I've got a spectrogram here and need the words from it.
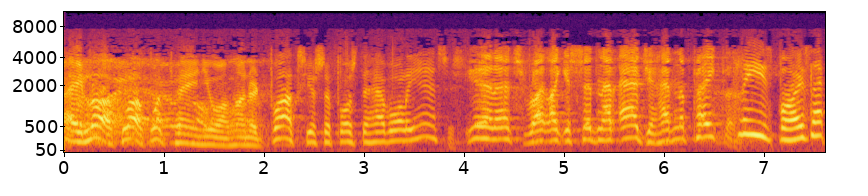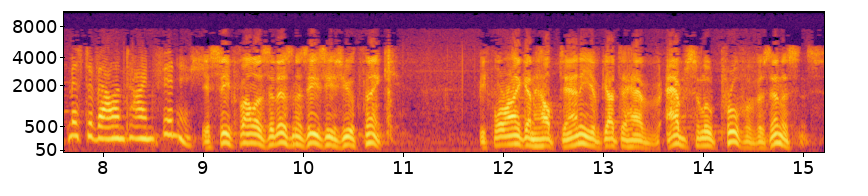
Hey, look, look, we're paying you a hundred bucks. You're supposed to have all the answers. Yeah, that's right, like you said in that ad you had in the paper. Please, boys, let Mr. Valentine finish. You see, fellas, it isn't as easy as you think. Before I can help Danny, you've got to have absolute proof of his innocence.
